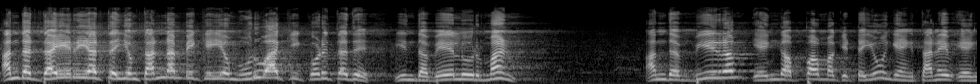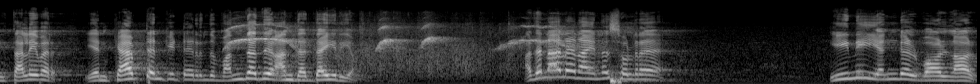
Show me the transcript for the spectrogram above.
அந்த தைரியத்தையும் தன்னம்பிக்கையும் உருவாக்கி கொடுத்தது இந்த வேலூர் மண். அந்த வீரம் எங்க அப்பா அம்மா கிட்டையும் இங்க தலை எங்கள் தலைவர் என் கேப்டன் கிட்ட இருந்து வந்தது அந்த தைரியம். அதனால நான் என்ன சொல்றேன்? இனி எங்கள் வாழ்நாள்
